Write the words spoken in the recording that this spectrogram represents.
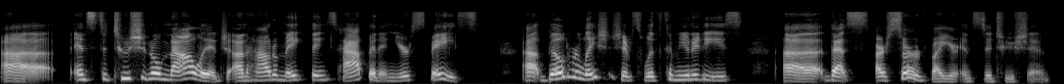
uh, institutional knowledge on how to make things happen in your space. Uh, build relationships with communities uh, that are served by your institution.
